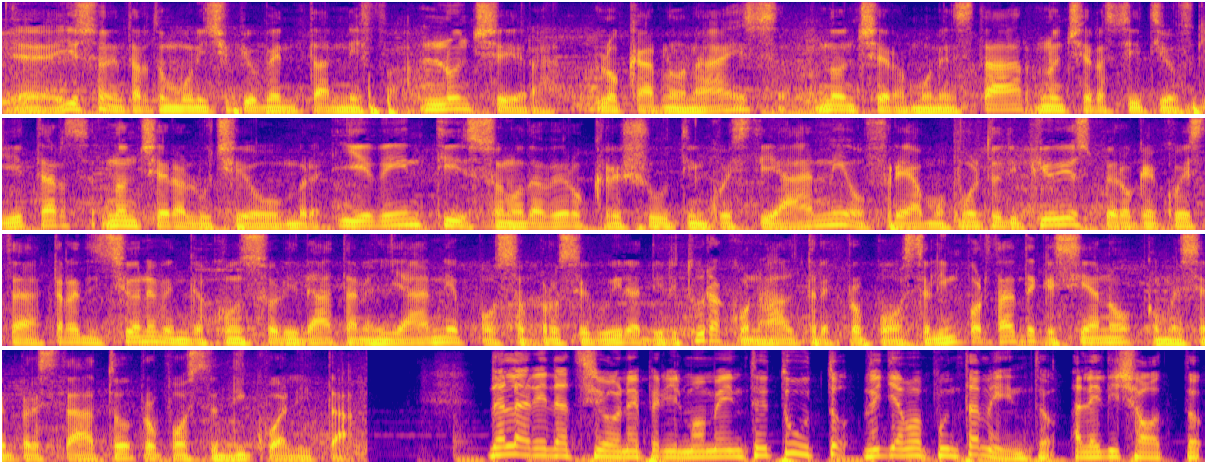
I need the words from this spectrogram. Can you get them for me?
eh, io sono entrato in municipio vent'anni fa, non c'era Locarno Nice, non c'era Monestar, non c'era City of Guitars, non c'era Luce e Ombre. Gli eventi sono davvero cresciuti in questi anni, offriamo molto di più. Io spero che questa tradizione venga consolidata negli anni e possa proseguire addirittura con altre proposte. L'importante è che siano, come sempre stato, proposte di qualità. Dalla redazione per il momento è tutto, vediamo appuntamento alle 18.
